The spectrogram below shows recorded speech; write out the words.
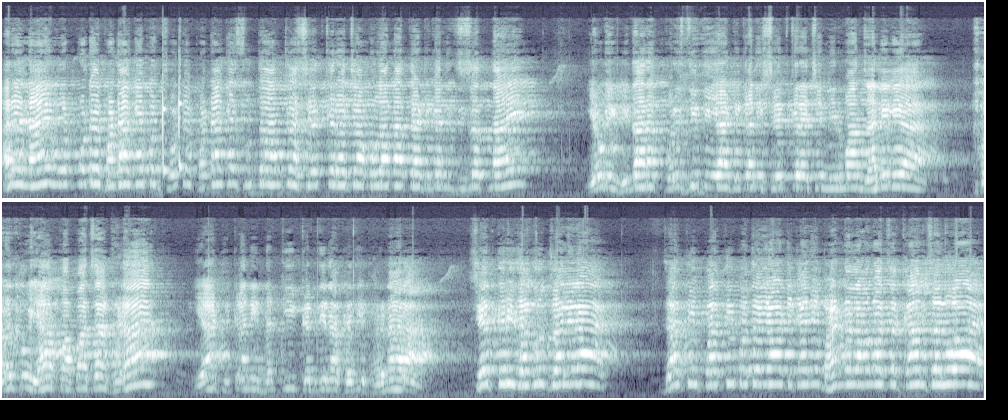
अरे नाही मोठमोठे फटाके पण छोटे फटाके सुद्धा आमच्या शेतकऱ्याच्या मुलांना त्या ठिकाणी दिसत नाही. एवढी विदारक परिस्थिती या ठिकाणी शेतकऱ्याची निर्माण झालेली आहे. परंतु ह्या पापाचा घडा या ठिकाणी नक्की कधी ना कधी भरणारा. शेतकरी जागृत झालेला आहे. जाती पातीमध्ये या ठिकाणी भांडण लावण्याचं काम चालू आहे.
